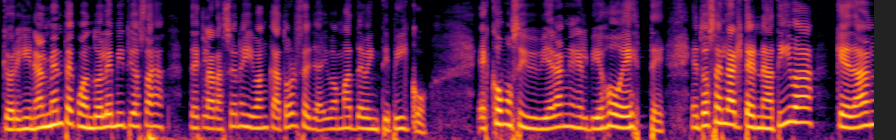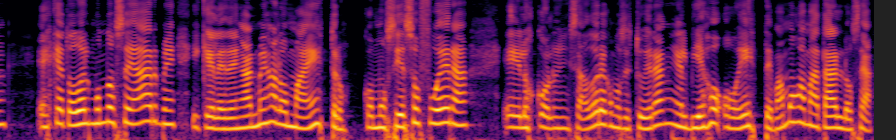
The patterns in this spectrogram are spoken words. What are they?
que originalmente cuando él emitió esas declaraciones iban 14, ya iban más de 20 y pico. Es como si vivieran en el viejo oeste. Entonces la alternativa que dan es que todo el mundo se arme y que le den armas a los maestros, como si eso fuera eh, los colonizadores, como si estuvieran en el viejo oeste. Vamos a matarlo. O sea,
